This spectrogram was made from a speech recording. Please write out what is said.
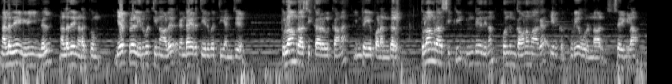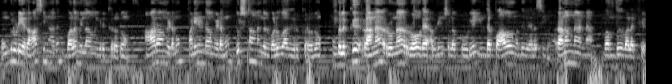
நல்லதே நினையுங்கள் நல்லதே நடக்கும். ஏப்ரல் இருபத்தி நாலு ரெண்டாயிரத்தி இருபத்தி அஞ்சு. துலாம் ராசிக்காரர்களுக்கான இன்றைய பலன்கள். துலாம் ராசிக்கு இன்றைய தினம் கொஞ்சம் கவனமாக இருக்கக்கூடிய ஒரு நாள் சரிங்களா? உங்களுடைய ராசிநாதன் பலம் இல்லாமல் இருக்கிறதும் ஆறாம் இடமும் பன்னிரெண்டாம் இடமும் துர்ஸ்தானங்கள் வலுவாக இருக்கிறதும் உங்களுக்கு ரண ருண ரோக அப்படின்னு சொல்லக்கூடிய இந்த பாவம் வந்து வேலை செய்யும். ரணம்னா என்ன? வம்பு வழக்கு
